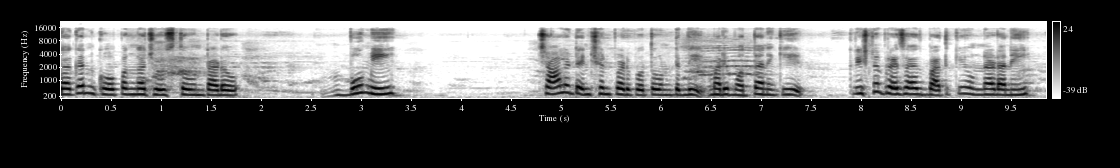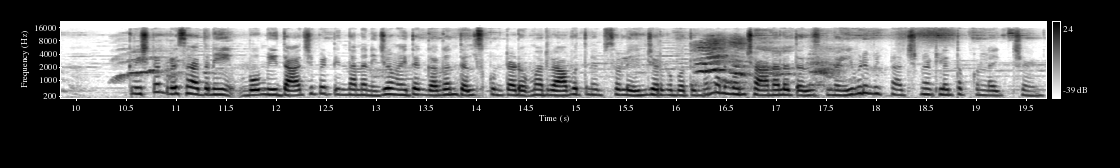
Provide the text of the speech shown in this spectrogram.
గగన్ కోపంగా చూస్తూ ఉంటాడు. భూమి చాలా టెన్షన్ పడిపోతూ ఉంటుంది. మరి మొత్తానికి కృష్ణప్రసాద్ బతికి ఉన్నాడని కృష్ణప్రసాద్ని భూమి దాచిపెట్టిందన్న నిజం అయితే గగన్ తెలుసుకుంటాడు. మరి రాబోతున్న ఎపిసోడ్లో ఏం జరగబోతుందో మనం మన ఛానల్లో తెలుసుకుందాం. ఈ వీడియో మీకు నచ్చినట్లయితే తప్పకుండా లైక్ చేయండి.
